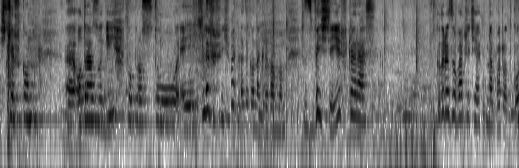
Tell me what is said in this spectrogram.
ścieżką e, od razu i po prostu e, źle wyszliśmy, dlatego nagrywam Wam z wyjście jeszcze raz, które zobaczycie na początku.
